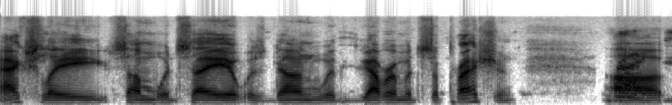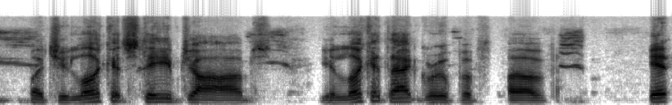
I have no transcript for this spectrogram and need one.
Actually, some would say it was done with government suppression. Right. Uh, but you look at Steve Jobs, you look at that group of, of it,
